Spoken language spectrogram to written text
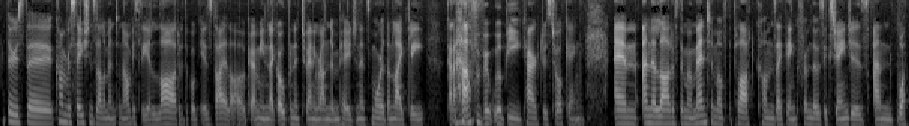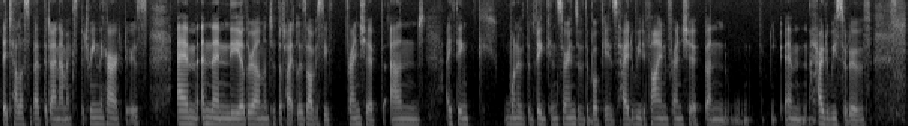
there's the conversations element, and obviously a lot of the book is dialogue. I mean, like open it to any random page, and it's more than likely kind of half of it will be characters talking. Um, and a lot of the momentum of the plot comes, I think, from those exchanges and what they tell us about the dynamics between the characters. Um, and then the other element of the title is obviously friendship. And I think one of the big concerns of the book is how do we define friendship and um, how do we sort of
